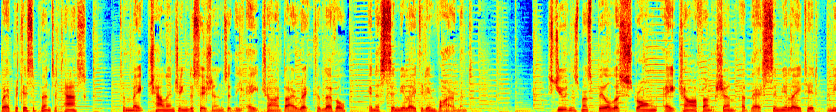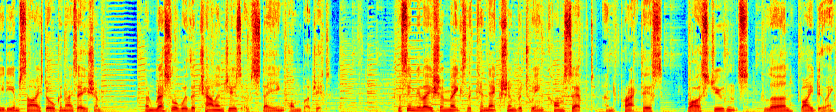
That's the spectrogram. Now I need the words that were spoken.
where participants are tasked to make challenging decisions at the HR director level in a simulated environment. Students must build a strong HR function at their simulated medium sized organization and wrestle with the challenges of staying on budget. The simulation makes the connection between concept and practice while students learn by doing.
